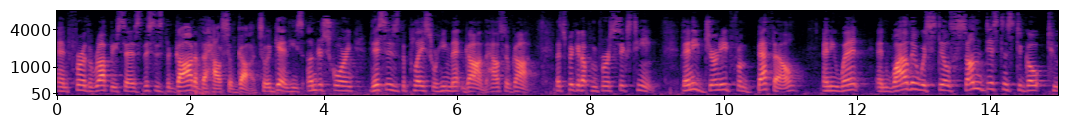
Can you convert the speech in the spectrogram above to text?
And further up, he says, this is the God of the house of God. So again, he's underscoring this is the place where he met God, the house of God. Let's pick it up from verse 16. Then he journeyed from Bethel and he went and while there was still some distance to go to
